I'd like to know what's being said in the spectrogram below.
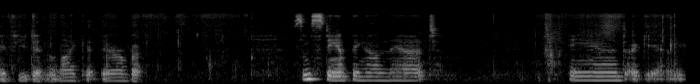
if you didn't like it there, but some stamping on that. And again,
